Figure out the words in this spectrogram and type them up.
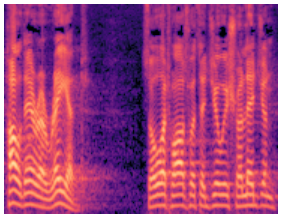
how they're arrayed. So it was with the Jewish religion.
